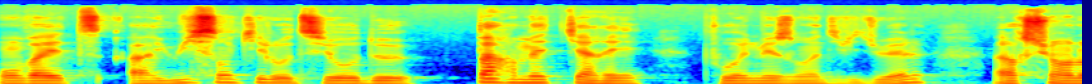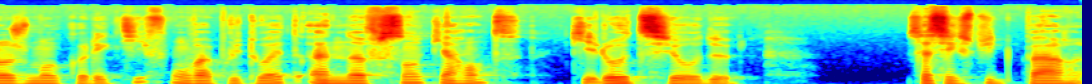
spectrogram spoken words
on va être à 800 kg de CO2 par mètre carré pour une maison individuelle, alors sur un logement collectif, on va plutôt être à 940 kg de CO2. Ça s'explique par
